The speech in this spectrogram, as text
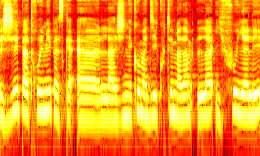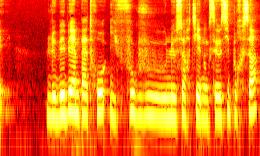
j'ai pas trop aimé parce que euh, la gynéco m'a dit écoutez madame, là il faut y aller le bébé aime pas trop, il faut que vous le sortiez. Donc c'est aussi pour ça,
